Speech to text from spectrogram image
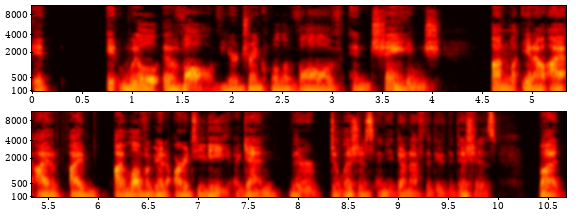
it it will evolve. Your drink will evolve and change. Unlike, you know, I I I I love a good RTD. Again, they're delicious and you don't have to do the dishes. But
